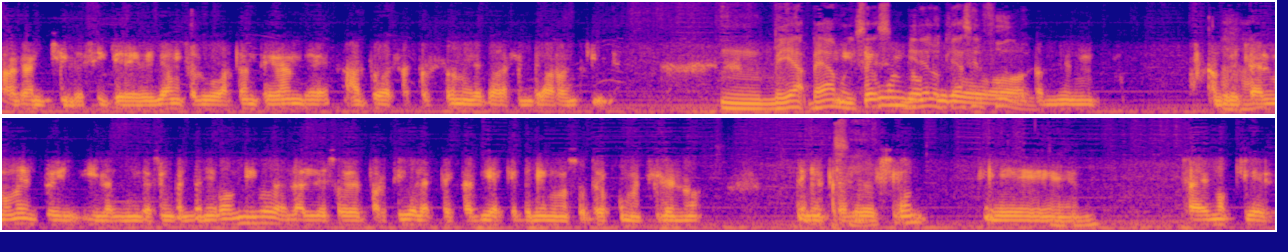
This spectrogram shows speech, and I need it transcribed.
acá en Chile, así que ya un saludo bastante grande a todas esas personas y a toda la gente de Barranquilla. Mm, vea, vea segundo, mire lo que hace el fútbol. También aprovechar el momento y, la comunicación que han tenido conmigo, de hablarle sobre el partido, las expectativas que tenemos nosotros como chilenos de nuestra selección. Eh, sabemos que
